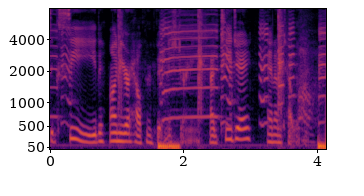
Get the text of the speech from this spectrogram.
succeed on your health and fitness journey. I'm TJ, and I'm telling you.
